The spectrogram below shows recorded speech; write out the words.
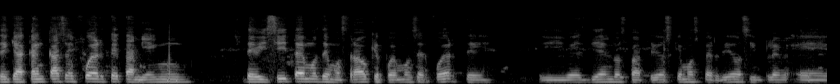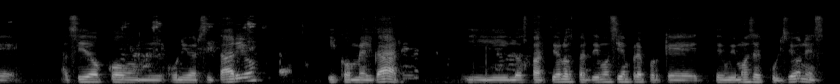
de que acá en casa es fuerte, también de visita hemos demostrado que podemos ser fuerte. Y ves bien los partidos que hemos perdido, simple, eh, ha sido con Universitario y con Melgar. Y los partidos los perdimos siempre porque tuvimos expulsiones.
